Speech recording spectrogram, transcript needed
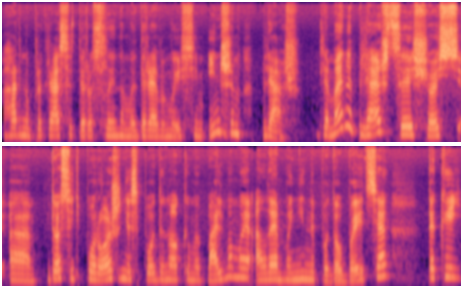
гарно прикрасити рослинами, деревами і всім іншим пляж. Для мене пляж це щось е, досить порожнє з поодинокими пальмами, але мені не подобається такий.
